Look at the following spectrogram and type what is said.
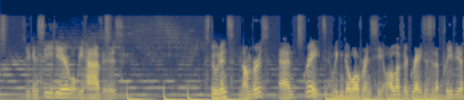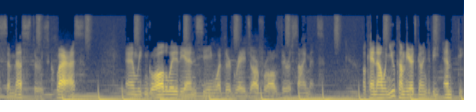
So you can see here what we have is students, numbers, and grades. And we can go over and see all of their grades. This is a previous semester's class and we can go all the way to the end seeing what their grades are for all of their assignments. Okay, now when you come here, it's going to be empty.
